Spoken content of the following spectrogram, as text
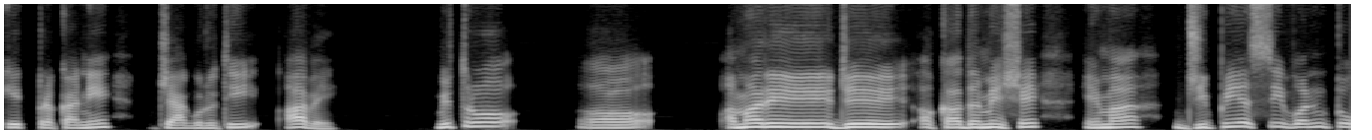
એક પ્રકારની જાગૃતિ આવે. મિત્રો અમારી જે અકાદમી છે, એમાં જીપીએસસી વન ટુ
